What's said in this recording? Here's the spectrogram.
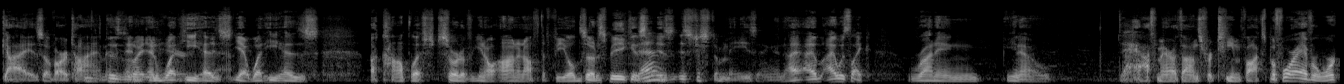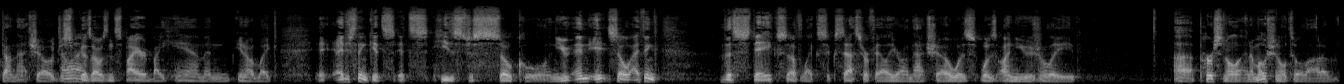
guys of our time, and, and, and what he has, yeah. what he has accomplished, sort of, you know, on and off the field, so to speak, is Yeah. is, is just amazing. And I, I, I was like running, you know, half marathons for Team Fox before I ever worked on that show, just Oh, wow. because I was inspired by him, and you know, like I I just think it's it's he's just so cool, and you and it, so I think the stakes of like success or failure on that show was was unusually uh, personal and emotional to a lot of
